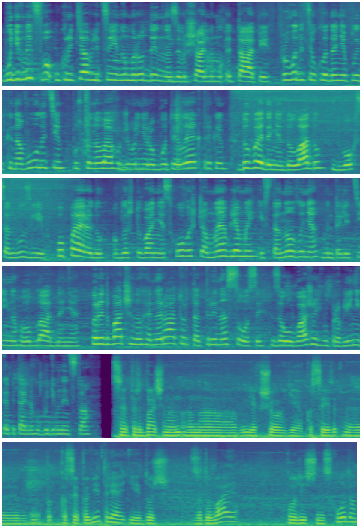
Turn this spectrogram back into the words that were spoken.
Будівництво укриття в ліцеї номер 1 на завершальному етапі. Проводиться укладання плитки на вулиці, пусконалагоджувальні роботи електрики, доведення до ладу двох санвузлів. Попереду облаштування сховища меблями і встановлення вентиляційного обладнання. Передбачено генератор та три насоси, зауважують в управлінні капітального будівництва. Це передбачено на якщо є коси, е, коси повітря і дощ задуває по лічним сходам.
